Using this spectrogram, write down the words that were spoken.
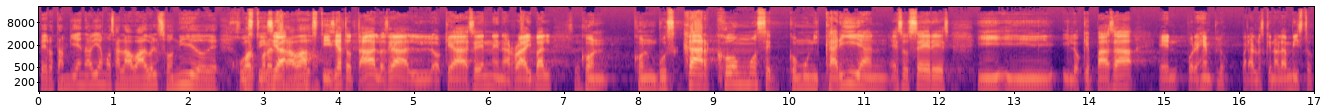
pero también habíamos alabado el sonido de, por- por, el justicia, trabajo. justicia total, o sea, lo que hacen en Arrival con, con buscar cómo se comunicarían esos seres y, y- y lo que pasa en, por ejemplo, para los que no lo han visto,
